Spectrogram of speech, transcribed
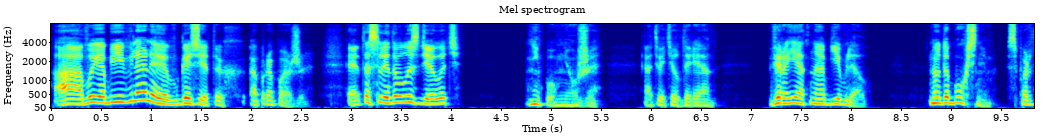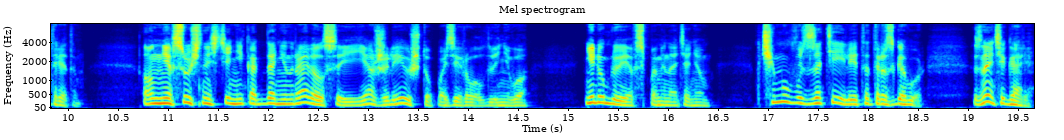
А вы объявляли в газетах о пропаже? Это следовало сделать. — Не помню уже, — ответил Дариан. — Вероятно, объявлял. Но да бог с ним, с портретом. Он мне в сущности никогда не нравился, и я жалею, что позировал для него. Не люблю я вспоминать о нем. — к чему вы затеяли этот разговор? Знаете, Гарри,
